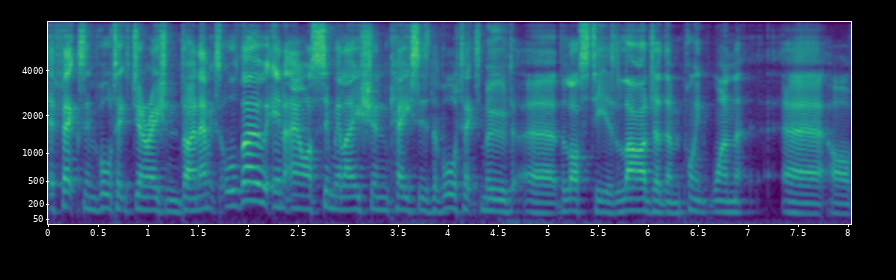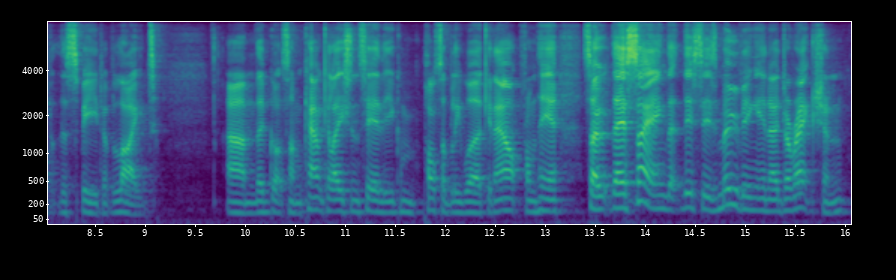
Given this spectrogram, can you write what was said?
effects in vortex generation dynamics. Although in our simulation cases the vortex moved uh, velocity is larger than 0.1 uh, of the speed of light. Um, they've got some calculations here that you can possibly work it out from here. So they're saying that this is moving in a direction,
